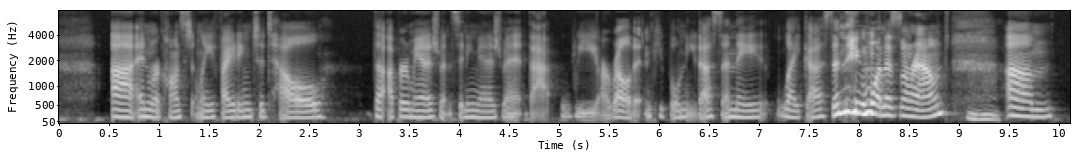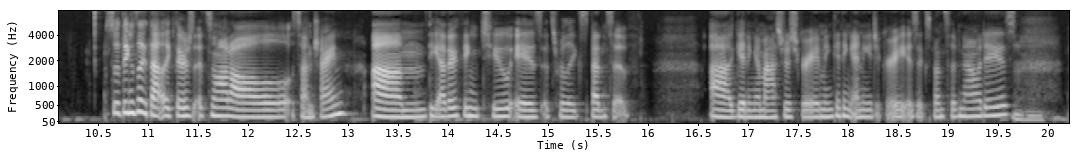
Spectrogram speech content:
uh, and we're constantly fighting to tell the upper management, city management, that we are relevant and people need us and they like us and they want us around. Um, so things like that, like there's, it's not all sunshine. Um, the other thing too is it's really expensive. Uh, getting a master's degree, I mean, getting any degree is expensive nowadays,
